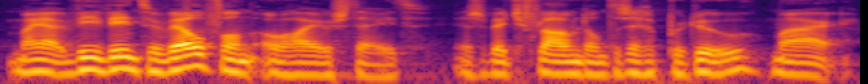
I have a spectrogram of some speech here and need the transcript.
maar ja, wie wint er wel van Ohio State? Dat is een beetje flauw om dan te zeggen Purdue, maar...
